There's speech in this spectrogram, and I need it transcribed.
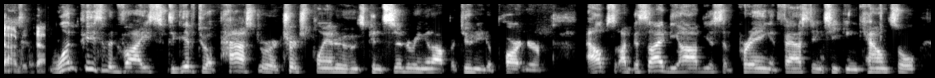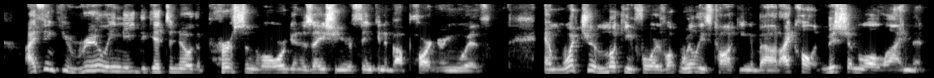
time to time. One piece of advice to give to a pastor or a church planner who's considering an opportunity to partner outside, uh, beside the obvious of praying and fasting, seeking counsel. I think you really need to get to know the person or organization you're thinking about partnering with. And what you're looking for is what Willie's talking about. I call it missional alignment.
